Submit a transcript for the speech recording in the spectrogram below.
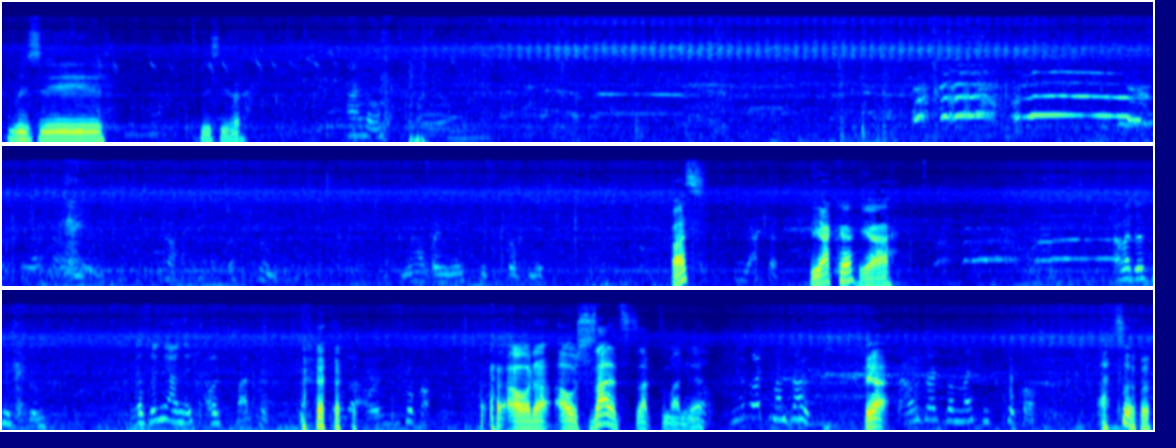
Vê se. Was? Jacke. Jacke? Ja. Aber das ist nicht schlimm. Wir sind ja nicht aus Watte oder aus Zucker. Oder aus Salz, sagt man. Ja. Hier sagt man Salz. ja. Bei uns sagt man meistens Zucker. Achso.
